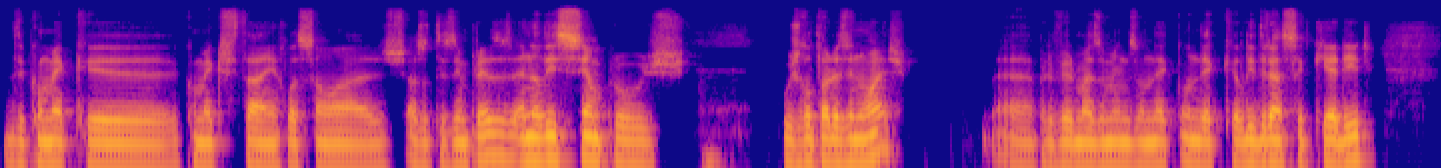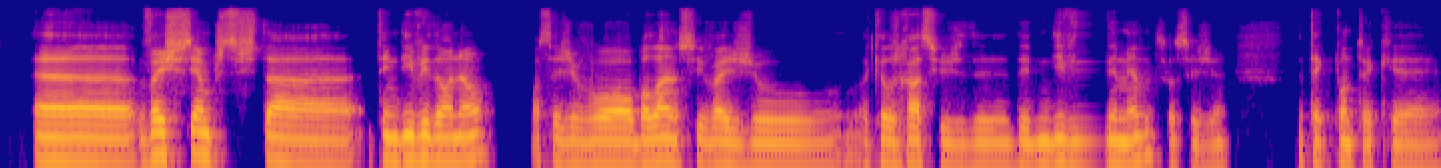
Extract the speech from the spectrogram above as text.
de como é que, como é que está em relação às, às outras empresas, analiso sempre os, os relatórios anuais uh, para ver mais ou menos onde é, onde é que a liderança quer ir. Uh, vejo sempre se está, tem dívida ou não, ou seja, vou ao balanço e vejo aqueles rácios de, de endividamento, ou seja, até que ponto é que é,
